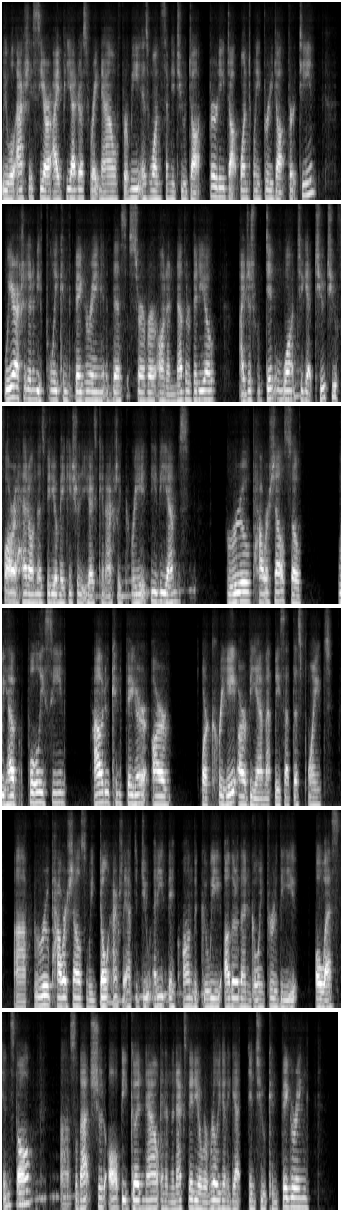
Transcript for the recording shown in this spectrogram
We will actually see our IP address right now for me is 172.30.123.13. We are actually going to be fully configuring this server on another video. I just didn't want to get too, too far ahead on this video, making sure that you guys can actually create the VMs through PowerShell. So we have fully seen how to configure our or create our VM, at least at this point, uh, through PowerShell. So we don't actually have to do anything on the GUI other than going through the OS install. Uh, so that should all be good now. And in the next video, we're really going to get into configuring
